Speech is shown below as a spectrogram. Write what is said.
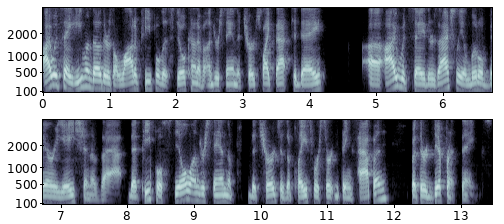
I would say, even though there's a lot of people that still kind of understand the church like that today, uh, I would say there's actually a little variation of that, that people still understand the, the church as a place where certain things happen, but they're different things.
